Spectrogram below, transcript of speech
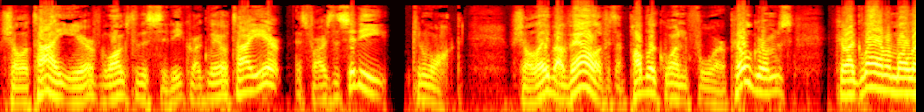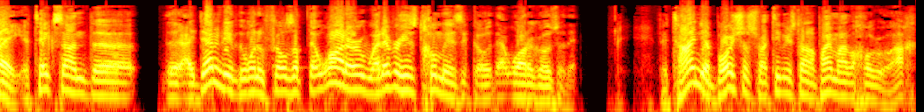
Shalotai belongs to the city, Kragleotai as far as the city can walk. Shalei Bavel, if it's a public one for pilgrims. It takes on the, the identity of the one who fills up the water, whatever his tchum is, it go, that water goes with it. Yishtan Ruach,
